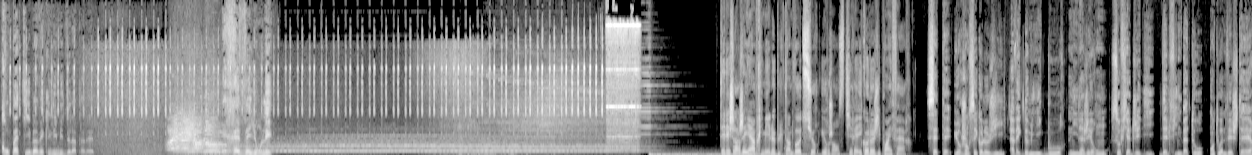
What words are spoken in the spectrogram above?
compatible avec les limites de la planète. Réveillons-nous Et réveillons-les. Téléchargez et imprimez le bulletin de vote sur urgence-écologie.fr. C'était Urgence Écologie avec Dominique Bourg, Nina Géron, Sophia Djedi, Delphine Bateau, Antoine Vechter,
